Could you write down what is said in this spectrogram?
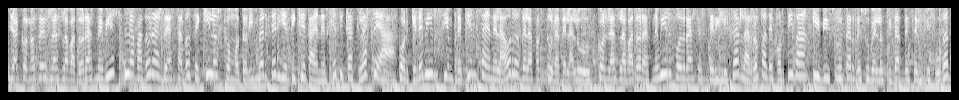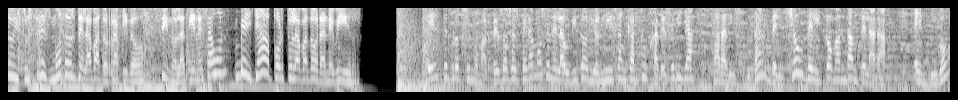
¿Ya conoces las lavadoras Nevir? Lavadoras de hasta 12 kilos con motor inverter y etiqueta energética clase A. Porque Nevir siempre piensa en el ahorro de la factura de la luz. Con las lavadoras Nevir podrás esterilizar la ropa deportiva y disfrutar de su velocidad de centrifugado y sus tres modos de lavado rápido. Si no la tienes aún, ve ya por tu lavadora Nevir. Este próximo martes os esperamos en el Auditorio Nissan Cartuja de Sevilla para disfrutar del show del Comandante Lara. En vivo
